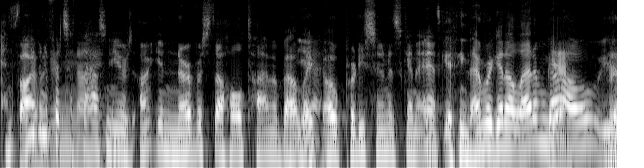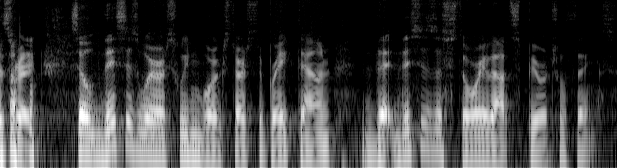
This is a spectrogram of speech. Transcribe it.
And even if it's a thousand years, aren't you nervous the whole time about like, oh, pretty soon it's going to end. Getting- then we're going to let him go. you that's know? right. So this is where Swedenborg starts to break down that this is a story about spiritual things,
